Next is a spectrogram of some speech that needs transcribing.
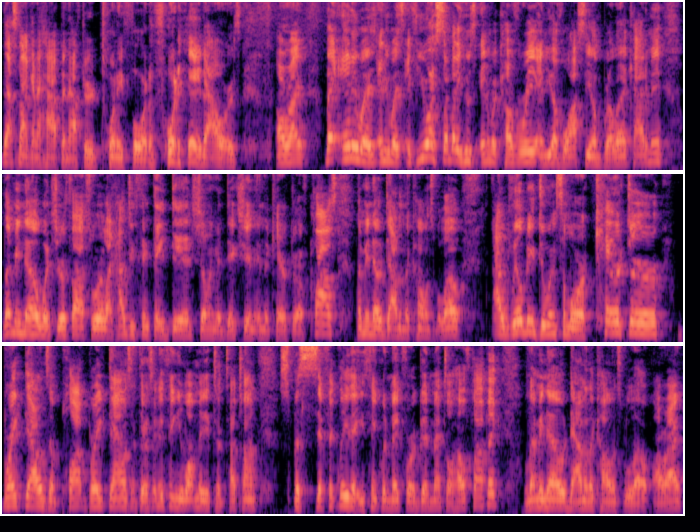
that's not gonna happen after 24 to 48 hours. All right? But anyways, anyways, if you are somebody who's in recovery and you have watched The Umbrella Academy, let me know what your thoughts were. Like, how do you think they did showing addiction in the character of Klaus? Let me know down in the comments below. I will be doing some more character breakdowns and plot breakdowns. If there's anything you want me to touch on specifically that you think would make for a good mental health topic, let me know down in the comments below, all right?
